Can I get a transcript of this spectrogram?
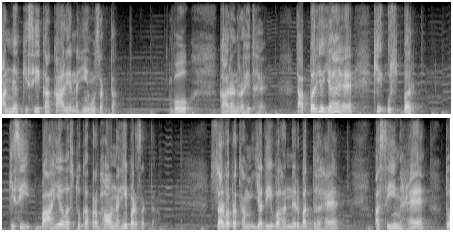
अन्य किसी का कार्य नहीं हो सकता। वो कारण रहित है। तात्पर्य यह है कि उस पर किसी बाह्य वस्तु का प्रभाव नहीं पड़ सकता। सर्वप्रथम यदि वह निर्बद्ध है, असीम है तो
